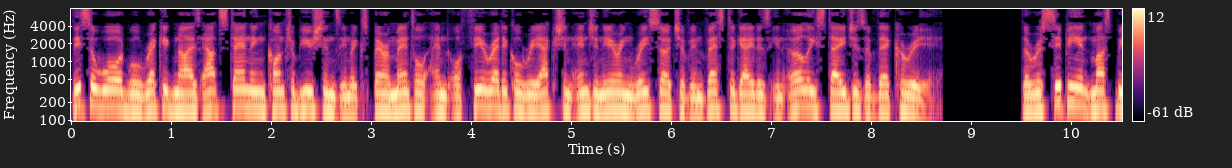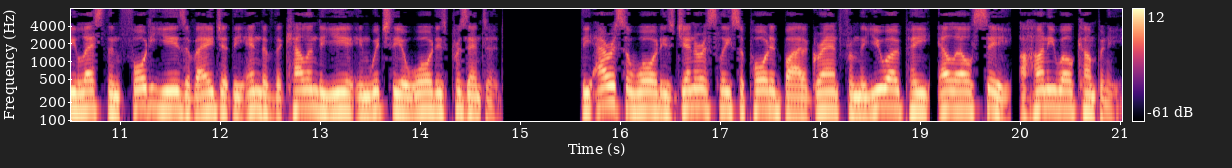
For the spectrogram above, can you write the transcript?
This award will recognize outstanding contributions in experimental and or theoretical reaction engineering research of investigators in early stages of their career. The recipient must be less than 40 years of age at the end of the calendar year in which the award is presented. The Aris Award is generously supported by a grant from the UOP, LLC, a Honeywell company.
